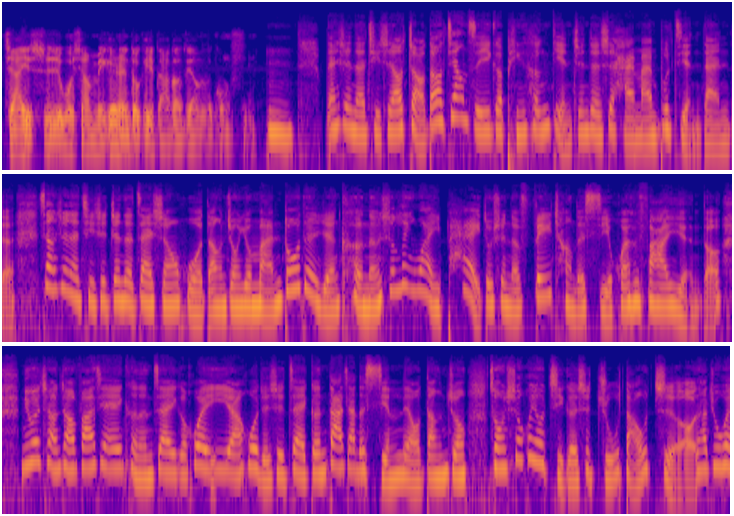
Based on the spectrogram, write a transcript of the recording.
假以时日，我想每个人都可以达到这样子的功夫。嗯，但是呢，其实要找到这样子一个平衡点，真的是还蛮不简单的。像是呢，其实真的在生活当中有蛮多的人，可能是另外一派，就是呢，非常的喜欢发言的。你会常常发现，哎，可能在一个会议啊，或者是在跟大家的闲聊当中，总是会有几个是主导者哦，他就会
